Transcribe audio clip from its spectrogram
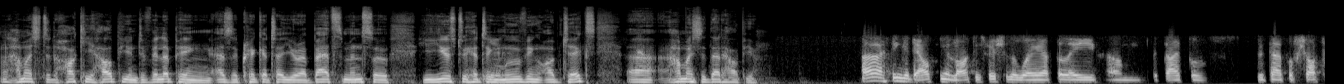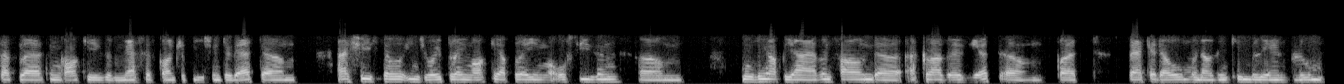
How much did hockey help you in developing as a cricketer? You're a batsman, so you're used to hitting yeah. moving objects. Uh, how much did that help you? Uh, I think it helped me a lot, especially the way I play, um, the type of the type of shots I play. I think hockey is a massive contribution to that. Um, I actually still enjoy playing hockey. I play in off season. Um, moving up here, I haven't found uh, a club as yet, um, but back at home when I was in Kimberley and Bloem,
